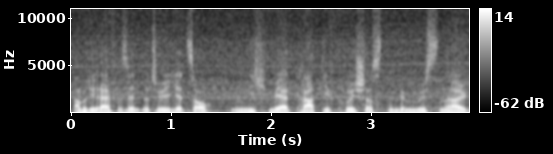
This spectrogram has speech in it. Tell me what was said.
Aber die Reifen sind natürlich jetzt auch nicht mehr gerade die frischesten. Wir müssen halt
